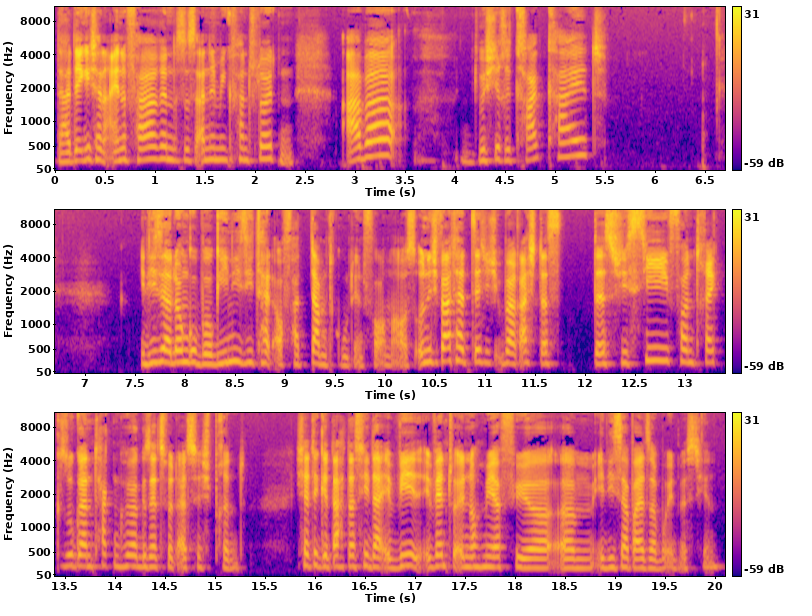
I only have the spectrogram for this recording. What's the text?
da denke ich an eine Fahrerin, das ist Annemiek van Fleuten. Aber durch ihre Krankheit, Elisa Longo Borghini sieht halt auch verdammt gut in Form aus. Und ich war tatsächlich überrascht, dass das GC von Trek sogar einen Tacken höher gesetzt wird als der Sprint. Ich hätte gedacht, dass sie da ev eventuell noch mehr für ähm, Elisa Balsamo investieren.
